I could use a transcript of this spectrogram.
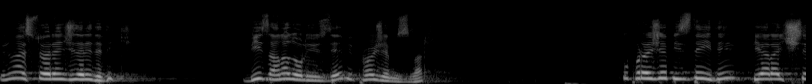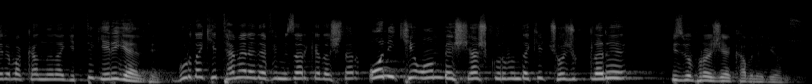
üniversite öğrencileri dedik. Biz Anadolu'yuz diye bir projemiz var. Bu proje bizdeydi. Bir ara İçişleri Bakanlığı'na gitti, geri geldi. Buradaki temel hedefimiz arkadaşlar 12-15 yaş grubundaki çocukları biz bu projeye kabul ediyoruz.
